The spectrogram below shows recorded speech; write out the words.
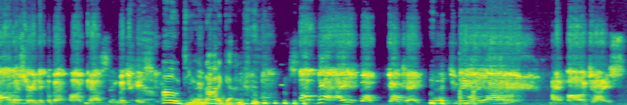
Uh, unless you're a Nickelback podcast, in which case. You know, oh dear, not again. um, stop that! I well, okay. anyway, uh, I apologize,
